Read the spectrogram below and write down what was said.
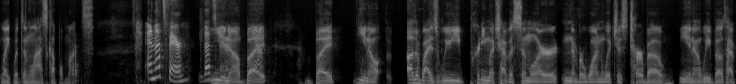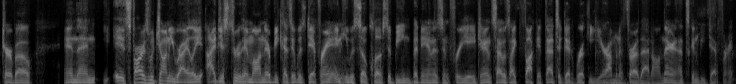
like within the last couple months and that's fair. That's you fair. know but Yeah. but you know otherwise we pretty much have a similar number one which is turbo. You know we both have turbo. And then as far as with johnny reilly i just threw him on there because it was different and he was so close to being bananas and free agents. I was like fuck it. That's a good rookie year. I'm going to throw that on there. That's going to be different.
